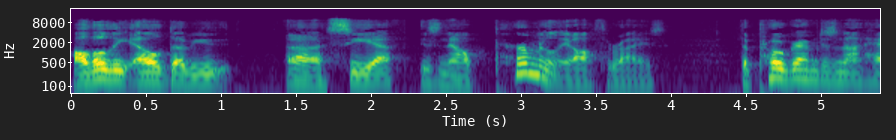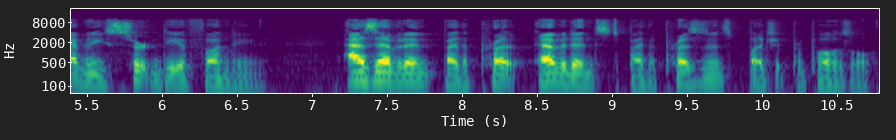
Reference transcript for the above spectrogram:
although the LWCF is now permanently authorized, the program does not have any certainty of funding, as evident by pre- evidenced by the President's budget proposal,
